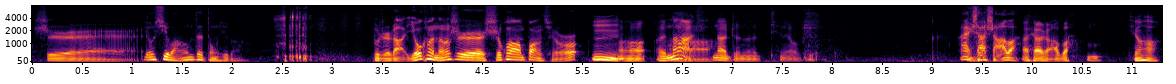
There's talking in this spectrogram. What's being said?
是游戏王的东西吧？不知道，有可能是实况棒球。嗯，啊，哎，那啊那真的挺牛逼，爱啥啥吧，爱啥啥吧，嗯，挺好，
